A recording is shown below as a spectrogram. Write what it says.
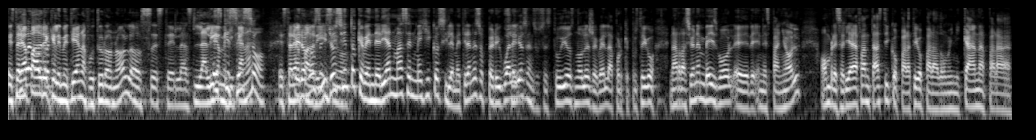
Estaría bueno, padre que le metieran a futuro, ¿no? Los, este, las, la Liga es que Mexicana. es eso. Estaría pero no sé, padrísimo. yo siento que venderían más en México si le metieran eso, pero igual Sí. ellos en sus estudios no les revela, porque pues te digo, narración en béisbol eh, en español, hombre, sería fantástico para ti, digo, para Dominicana, para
